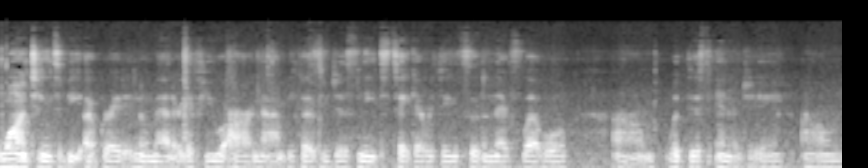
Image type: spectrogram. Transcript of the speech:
wanting to be upgraded no matter if you are or not because you just need to take everything to the next level um, with this energy. Um,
